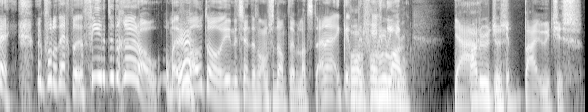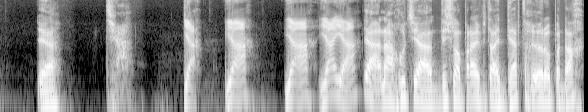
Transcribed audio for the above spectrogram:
nee, maar ik vond het echt eh, 24 euro. Om even Ja. mijn auto in het centrum van Amsterdam te hebben laten staan. Nou, ik Voor, hoe lang? Ja, Een paar uurtjes. Een paar uurtjes. Ja. Tja. Ja, ja, ja, ja, ja. Ja, nou goed, ja, Disneyland Parijs betaal je 30 euro per dag.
